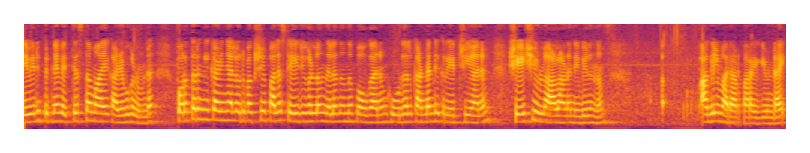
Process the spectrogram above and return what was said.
നിവിന് പിന്നെ വ്യത്യസ്തമായ കഴിവുകളുണ്ട്. പുറത്തിറങ്ങിക്കഴിഞ്ഞാൽ ഒരു പക്ഷേ പല സ്റ്റേജുകളിലും നിലനിന്ന് പോകാനും കൂടുതൽ കണ്ടന്റ് ക്രിയേറ്റ് ചെയ്യാനും ശേഷിയുള്ള ആളാണ് നിവിനെന്നും അഖിൽ മരാർ പറയുകയുണ്ടായി.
